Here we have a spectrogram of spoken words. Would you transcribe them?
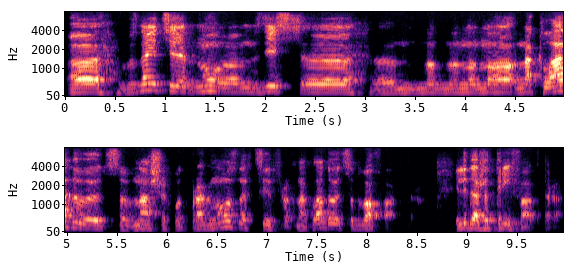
А, вы знаете, ну, здесь накладываются в наших вот прогнозных цифрах, накладываются два факта или даже три фактора.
